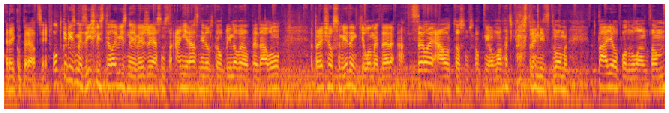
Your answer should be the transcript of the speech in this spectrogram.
rekuperácie. Odkedy sme zišli z televíznej veže, ja som sa ani raz nedotkol plynového pedálu. Prešiel som 1 km a celé auto som schopný ovládať prostredníctvom pádel pod volantom.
